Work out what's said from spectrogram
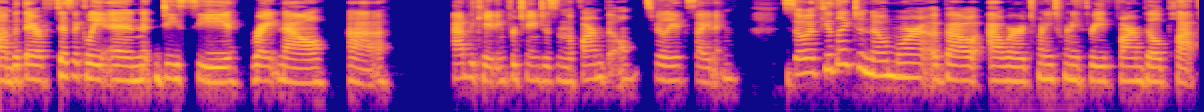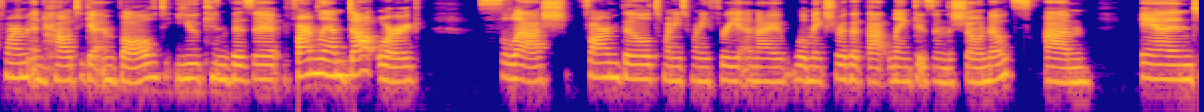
um, but they are physically in DC right now uh, advocating for changes in the Farm Bill. It's really exciting. So, if you'd like to know more about our 2023 Farm Bill platform and how to get involved, you can visit farmland.org slash farm bill 2023 and i will make sure that that link is in the show notes um, and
